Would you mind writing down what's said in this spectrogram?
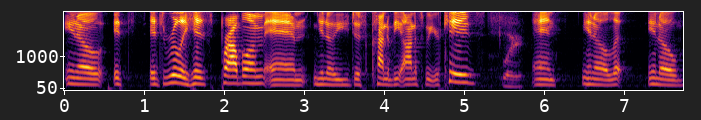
you know, it's it's really his problem, and you know, you just kind of be honest with your kids, word. and you know, let you know,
